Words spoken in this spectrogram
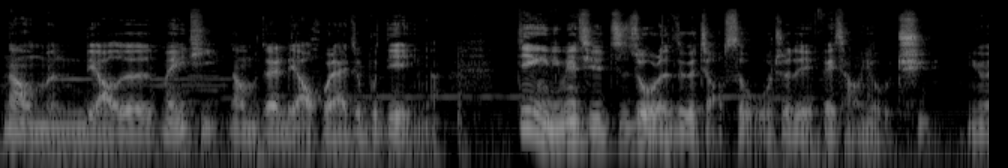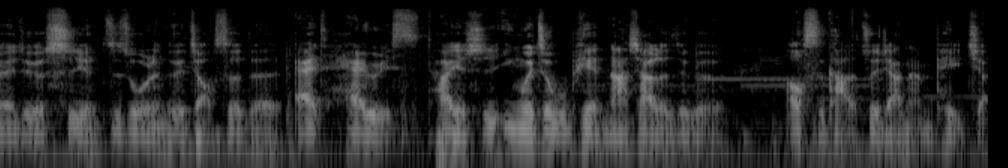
那我们聊的媒体，那我们再聊回来这部电影啊。电影里面其实制作人这个角色，我觉得也非常有趣。因为这个饰演制作人这个角色的 Ed Harris，他也是因为这部片拿下了这个奥斯卡的最佳男配角。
